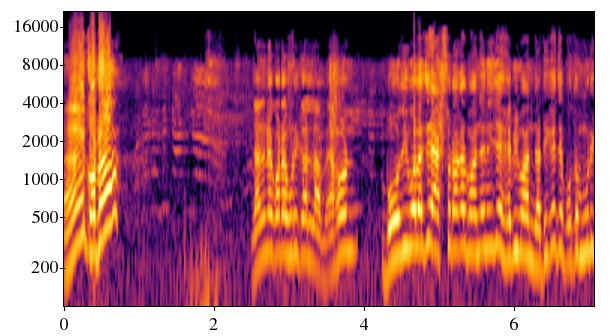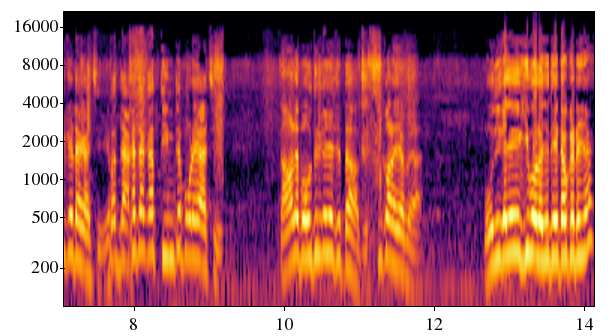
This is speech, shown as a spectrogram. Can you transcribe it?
হ্যাঁ কটা? জানি না কটা ঘুড়ি কাটলাম। এখন বৌদি বলেছে একশো টাকার মাঞ্জা নিয়ে যে হেভি মাঞ্জা ঠিক আছে? প্রথম ঘুড়ি কেটে গেছে। এবার দেখা যাক আর তিনটে পড়ে আছে। তাহলে বৌদির কাছে যেতে হবে। কি করা যাবে আর? বৌদির কাছে কি বলে? যদি এটাও কেটে যায়?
